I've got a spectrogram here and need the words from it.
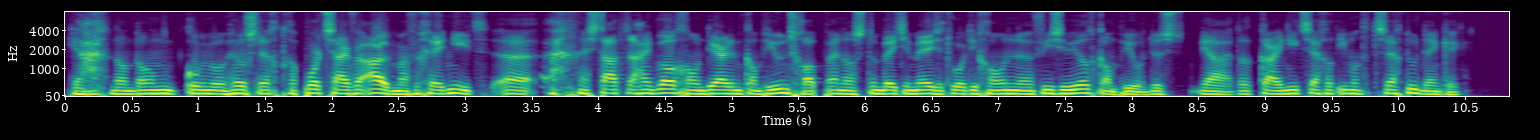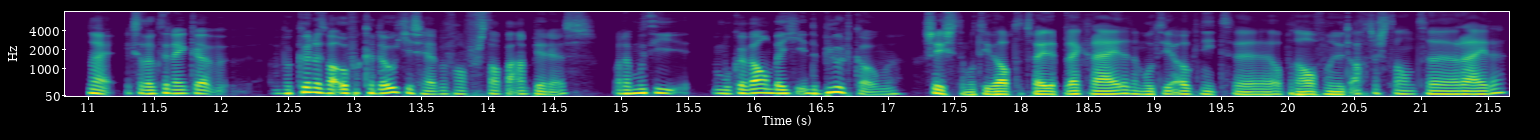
ja, dan, dan kom je op een heel slecht rapportcijfer uit. Maar vergeet niet, eh, hij staat uiteindelijk wel gewoon derde in het kampioenschap. En als het een beetje mee zit, wordt hij gewoon eh visueel kampioen. Dus ja, dat kan je niet zeggen dat iemand het slecht doet, denk ik. Nee, ik zat ook te denken, we- kunnen het wel over cadeautjes hebben van Verstappen aan Perez. Maar dan moet hij moet er wel een beetje in de buurt komen. Precies, dan moet hij wel op de tweede plek rijden. Dan moet hij ook niet eh, op een half minuut achterstand eh, rijden.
